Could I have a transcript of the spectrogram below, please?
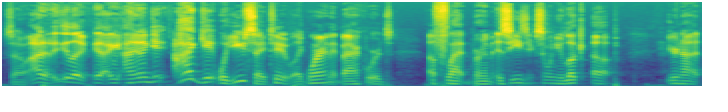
So I look. I, I get I get what you say too. Like wearing it backwards, a flat brim is easier. So when you look up, you're not.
